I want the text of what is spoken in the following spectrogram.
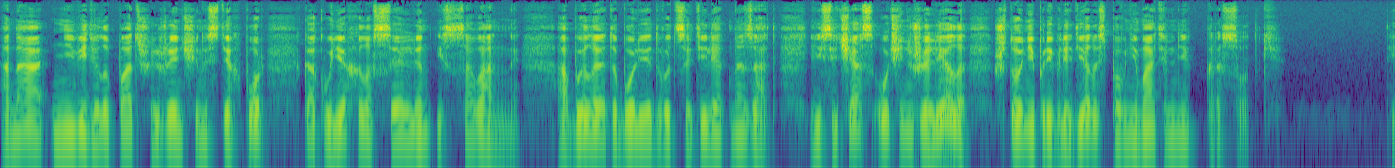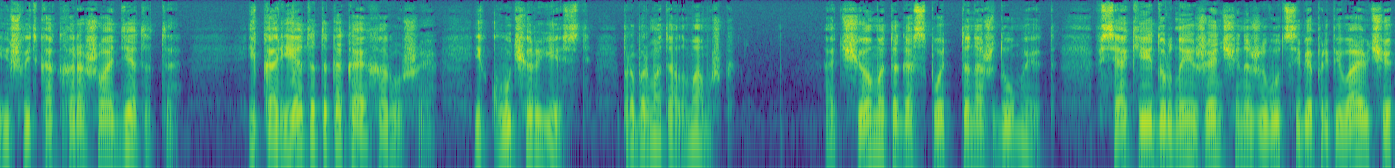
Она не видела падшей женщины с тех пор, как уехала Селлен из Саванны, а было это более двадцати лет назад, и сейчас очень жалела, что не пригляделась повнимательнее к красотке. Ишь ведь как хорошо одета-то! И карета-то какая хорошая, и кучер есть, — пробормотала мамушка. О чем это Господь-то наш думает? Всякие дурные женщины живут себе припеваючи,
